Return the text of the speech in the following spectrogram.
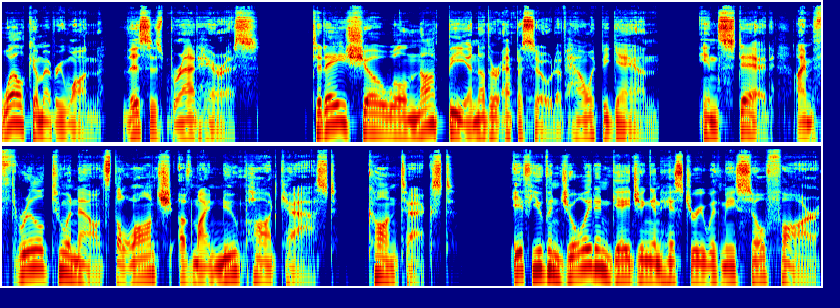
Welcome, everyone. This is Brad Harris. Today's show will not be another episode of How It Began. Instead, I'm thrilled to announce the launch of my new podcast, Context. If you've enjoyed engaging in history with me so far,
